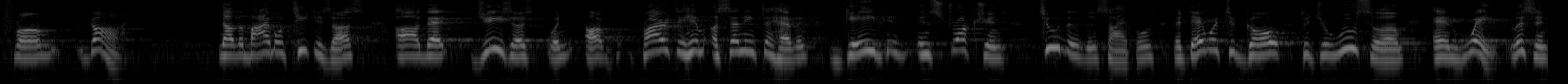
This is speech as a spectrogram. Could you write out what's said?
from God. Now, the Bible teaches us uh, that Jesus, when uh, prior to him ascending to heaven, gave his instructions to the disciples that they were to go to Jerusalem and wait. Listen,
